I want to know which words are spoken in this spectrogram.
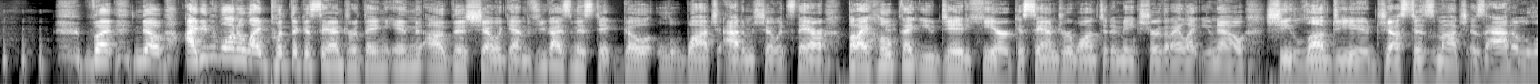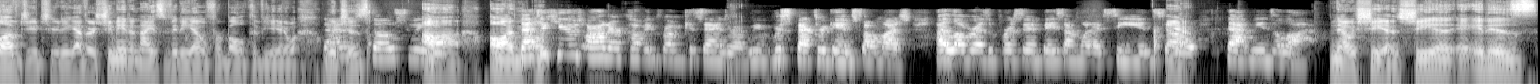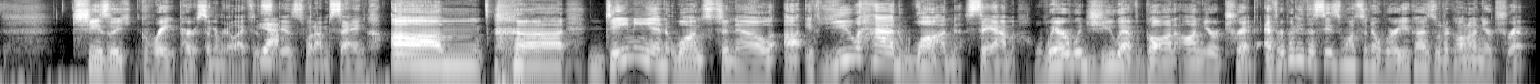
But no, I didn't want to like put the Cassandra thing in uh, this show again. If you guys missed it, go l- watch Adam's show. It's there. But I hope that you did hear. Cassandra wanted to make sure that I let you know she loved you just as much as Adam loved you two together. She made a nice video for both of you, That which is so sweet. uh on. That's a huge honor coming from Cassandra. We respect her game so much. I love her as a person based on what I've seen. So Yeah. That means a lot. No, she is. She i- it is She's a great person in real life, is, Yeah. is what I'm saying. Um, uh, Damien wants to know uh, if you had won, Sam, where would you have gone on your trip? Everybody this season wants to know where you guys would have gone on your trip.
